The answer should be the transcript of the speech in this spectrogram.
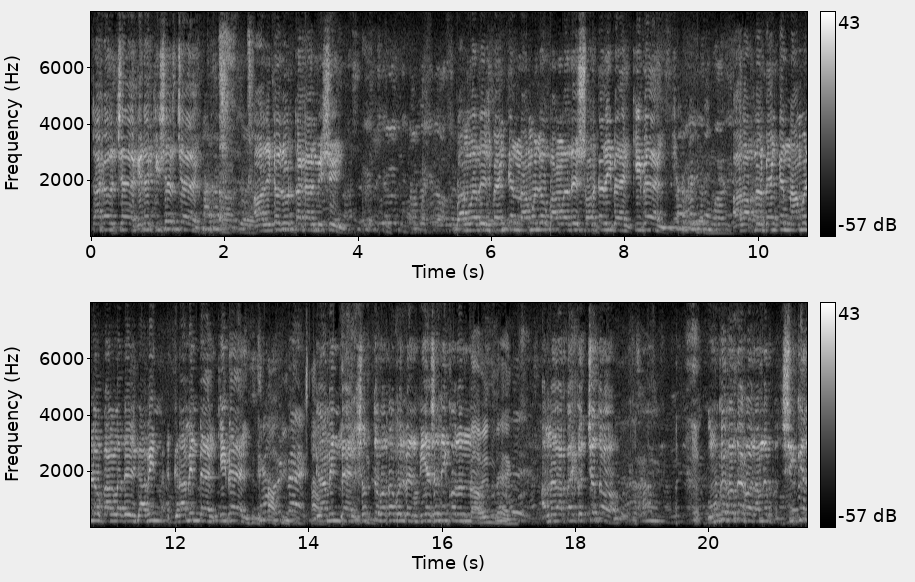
টাকার চেক এটা কিসের চেক আর এটা হলো টাকার মেশিন বাংলাদেশ ব্যাংকের নাম হলো বাংলাদেশ সরকারি ব্যাংক কি ব্যাংক? আর আপনার ব্যাংকের নাম হলো বাংলাদেশ গ্রামীণ গ্রামীণ ব্যাংক কি ব্যাংক? গ্রামীণ ব্যাংক। সত্য কথা বলবেন বিয়ে শাদী করেন না। আপনার আব্বাই করছে তো? মুখে কথা বল আপনার শিক্ষিত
